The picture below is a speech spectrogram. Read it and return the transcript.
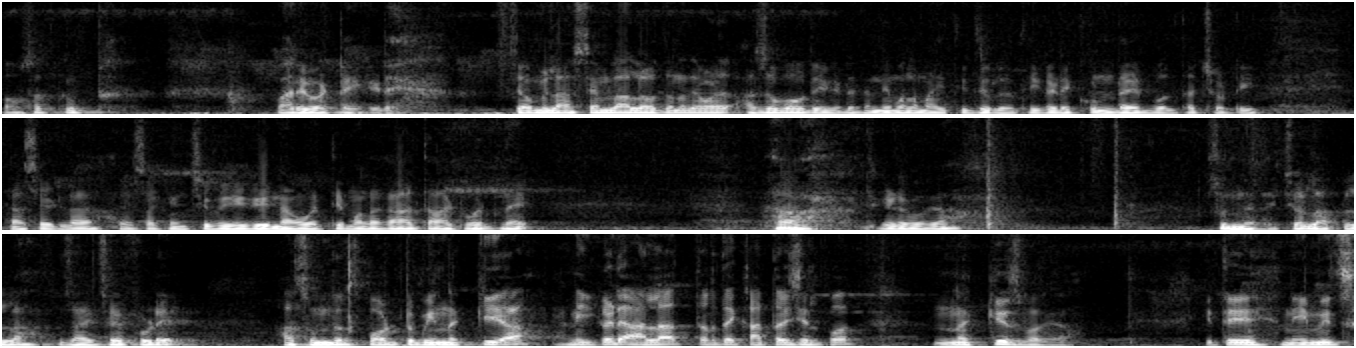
पावसात खूप भारी वाटतं इकडे. जेव्हा मी लास्ट टाईमला आलो होतो ना तेव्हा आजोबा होते इकडे. त्यांनी मला माहिती दिली होती. इकडे कुंड आहेत बोलतात छोटी. ह्या साईडला हे सगळ्यांची वेगळी नावं ती मला काय आता आठवत नाही. हां तिकडे बघा. सुंदर आहे. चलो आपल्याला जायचं आहे पुढे. हा सुंदर स्पॉट तुम्ही नक्की या. आणि इकडे आलात तर ते कातळशिल्प नक्कीच बघा. इथे नेहमीच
